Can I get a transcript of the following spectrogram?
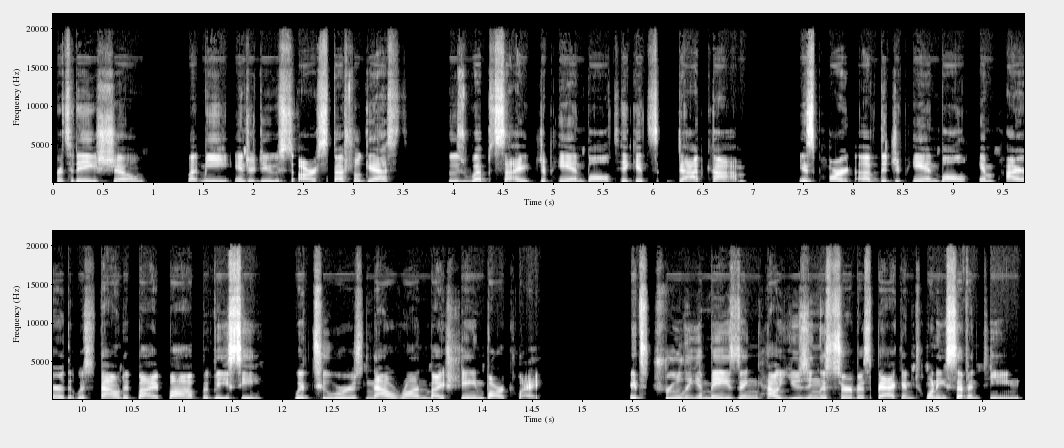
For today's show, let me introduce our special guest, whose website, japanballtickets.com, is part of the Japan Ball empire that was founded by Bob Bavasi, with tours now run by Shane Barclay. It's truly amazing how using the service back in 2017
